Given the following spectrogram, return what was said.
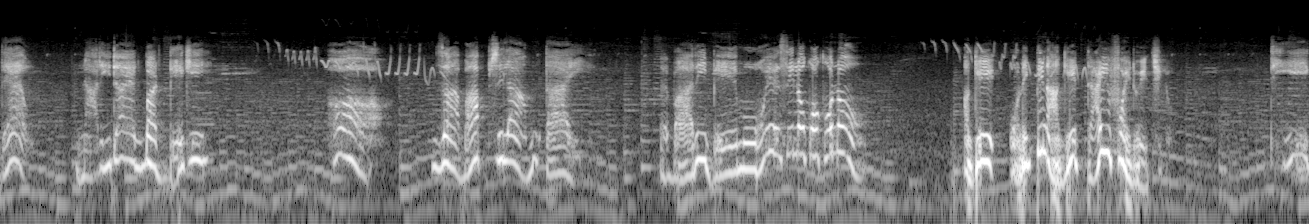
দেও, নারীটা একবার দেখি। হ, যা ভাবছিলাম তাই। বাড়ি বেমো হয়েছিল কখনো? আগে, অনেকদিন আগে টাইফয়েড হয়েছিল। ঠিক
